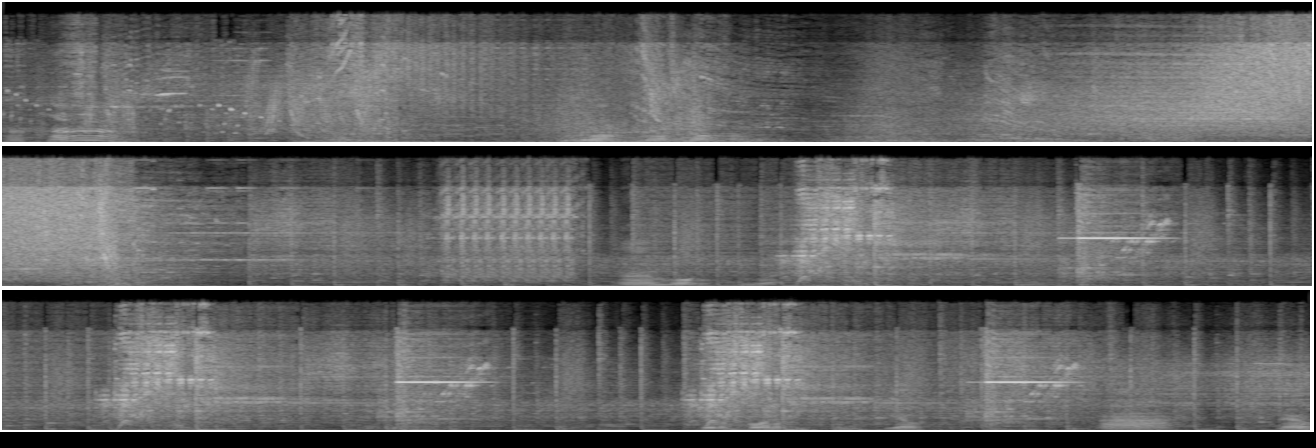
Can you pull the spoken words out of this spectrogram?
ฮ่าฮ่าม่วงม่วงม่วงแบบนี้ ม่วงทิ้งไว้เดี๋ยวโคนนะเกียว อ่า แล้ว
